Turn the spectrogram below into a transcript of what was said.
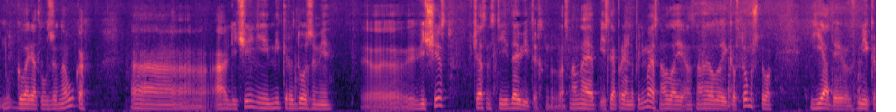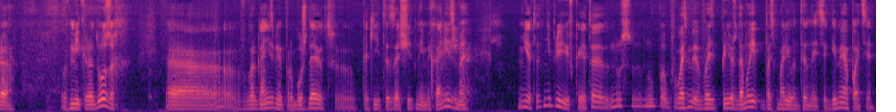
ну, говорят, лженаука э, о лечении микродозами веществ, в частности, ядовитых. Ну, основная, если я правильно понимаю, основная, основная логика в том, что яды в, микро, в микродозах э, в организме пробуждают э, какие-то защитные механизмы. Нет, это не прививка, это, ну, ну возьми, возьми, придешь домой, посмотри в интернете, гомеопатия.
